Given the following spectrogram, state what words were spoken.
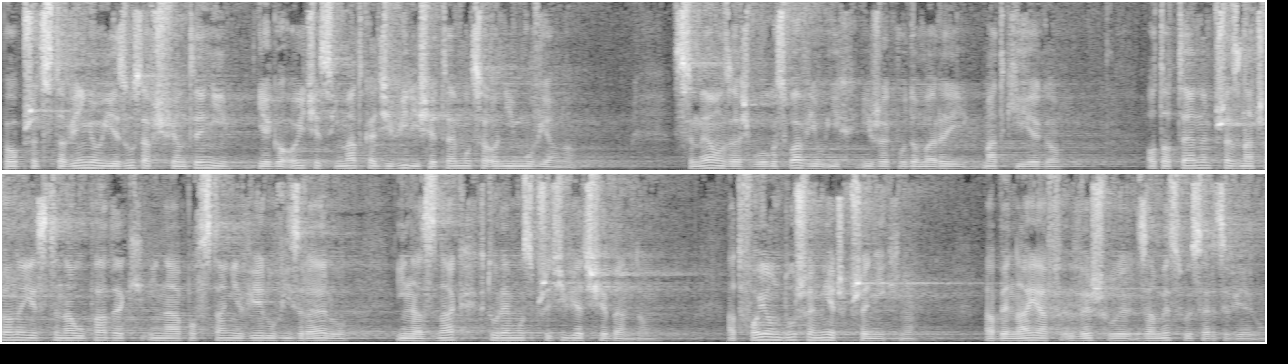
Po przedstawieniu Jezusa w świątyni, jego ojciec i matka dziwili się temu, co o nim mówiono. Symeon zaś błogosławił ich i rzekł do Maryi, matki jego: Oto ten przeznaczony jest na upadek i na powstanie wielu w Izraelu i na znak, któremu sprzeciwiać się będą. A Twoją duszę miecz przeniknie, aby na jaw wyszły zamysły serc wielu.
